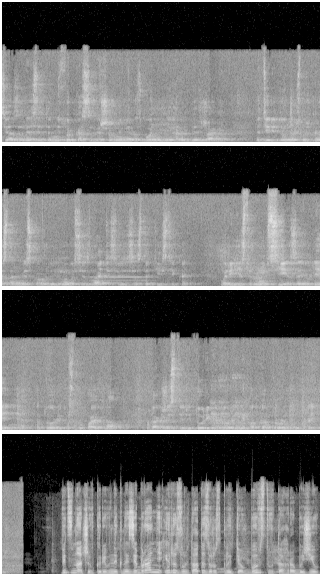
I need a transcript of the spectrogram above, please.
Связано это не только с совершенными разбойными и грабежами на территориях только Красноармейского района, но вы все знаете в связи со статистикой. Мы регистрируем все заявления, которые поступают к нам, также с территорий, которые не подконтрольны Украине. Відзначив керівник на зібранні і результати з розкриття вбивств та грабежів,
